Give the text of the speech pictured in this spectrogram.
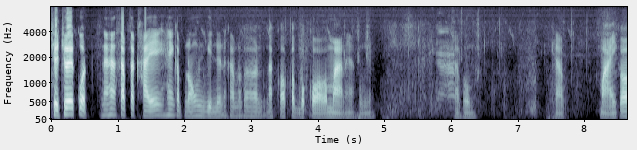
ช่วยช่วยกดนะฮะซับสไครต์ให้กับน้องวินวินด้วยนะครับ แล้วก็นักกอล์ฟปบกก็มานะครับผมครับผมครับ หมายก็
